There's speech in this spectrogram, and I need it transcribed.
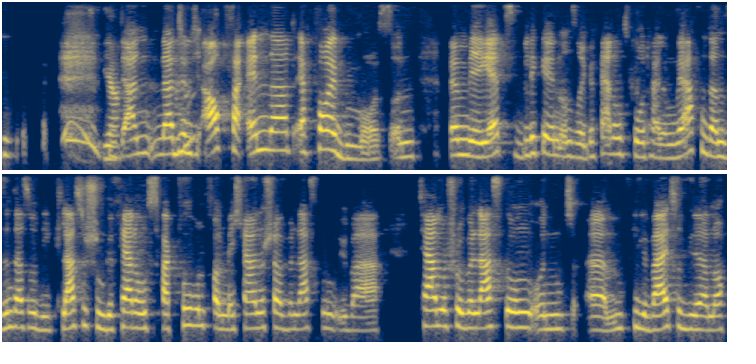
ja. die dann natürlich mhm. auch verändert erfolgen muss. Und wenn wir jetzt Blicke in unsere Gefährdungsbeurteilung werfen, dann sind das so die klassischen Gefährdungsfaktoren von mechanischer Belastung über thermische Belastung und ähm, viele weitere, die da noch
